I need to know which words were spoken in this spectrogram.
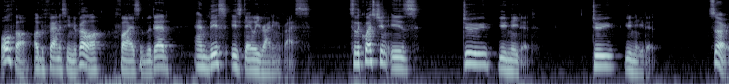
author of the fantasy novella Fires of the Dead, and this is Daily Writing Advice. So the question is Do you need it? Do you need it? So,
